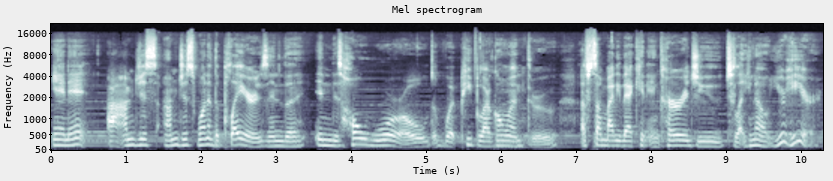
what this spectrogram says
in it. I'm just I'm just one of the players in the in this whole world of what people are going through of somebody that can encourage you to let you know you're here.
